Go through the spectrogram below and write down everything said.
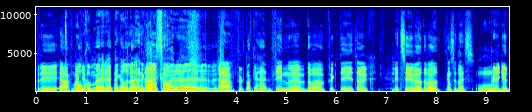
Fordi Ja, Nå ok. kommer eh, penga du leier i Der kos kom- for eh, Ja, ja. full pakke her. Fin eh, Det var fruktig, tørr. Litt syre. Det var ganske nice. Mm. Pretty good.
